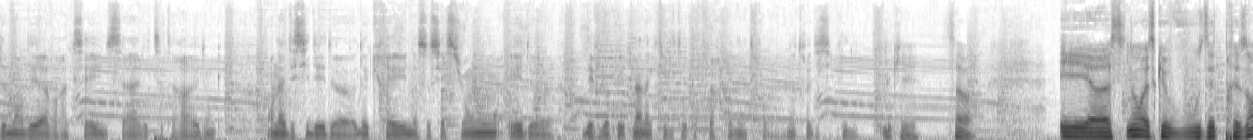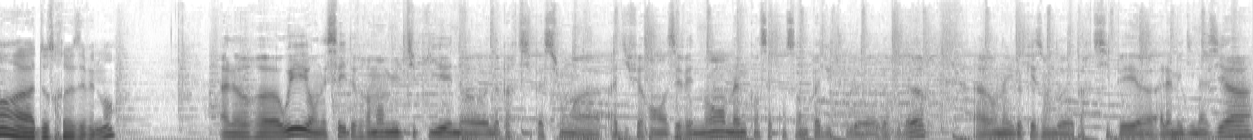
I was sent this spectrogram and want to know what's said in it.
demander à avoir accès à une salle, etc. Et donc, on a décidé de, de créer une association et de développer plein d'activités pour faire connaître euh, notre discipline. Ok, ça va. Et euh, sinon, est-ce que vous êtes présent à d'autres événements? Alors euh, oui, on essaye de vraiment multiplier nos, nos participations à, à différents événements, même quand ça ne concerne pas du tout le, le roller. Euh, on a eu l'occasion de participer à la Médinasia.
